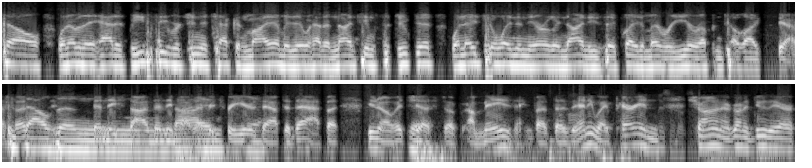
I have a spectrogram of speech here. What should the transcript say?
till whenever they added BC, Virginia Tech, and Miami. They had a nine teams that Duke did. When they joined in the early '90s, they played them every year up until like yeah, so 2000. Then they stopped. Then they bought every three years yeah. after that. But you know, it's yeah. just uh, amazing. But uh, anyway, Perry and Sean are going to do their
